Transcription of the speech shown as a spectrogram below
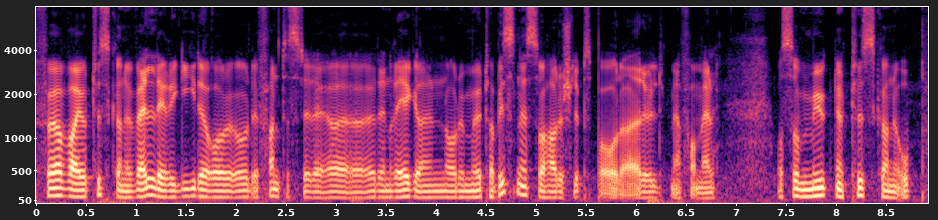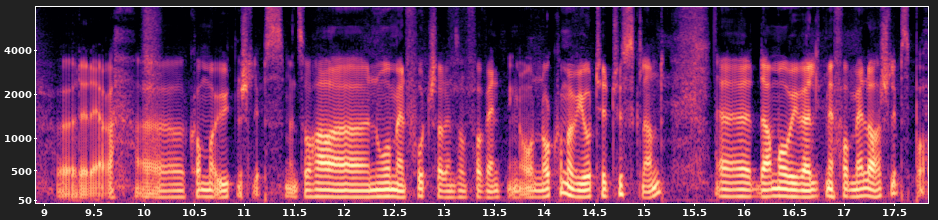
Før var jo tyskerne veldig rigide, og, og det fantes det der, den regelen når du møter business, så har du slips på, og da er du litt mer formell. Og så mykner tyskerne opp Eh, det der. Uh, kommer uten slips. Men så har nordmenn fortsatt en sånn forventning. Og nå kommer vi jo til Tyskland. Uh, da må vi være litt mer formelle og ha slips på.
